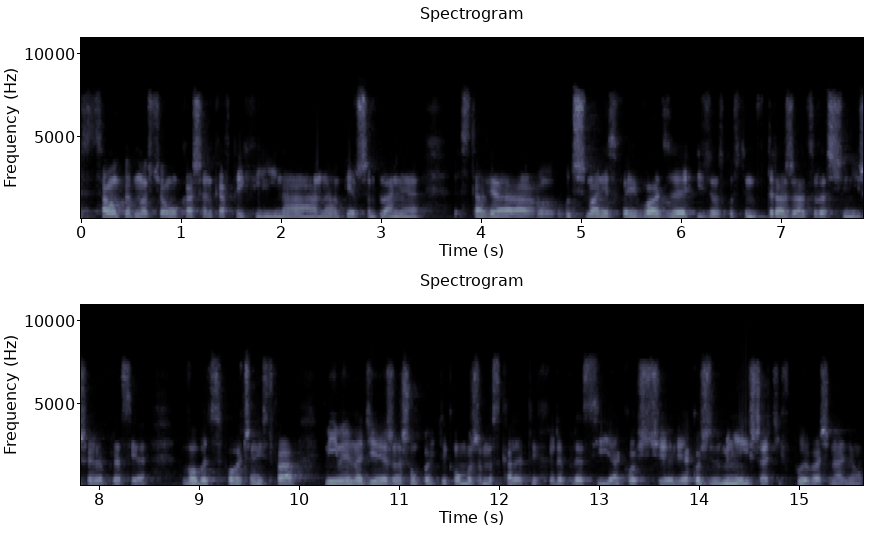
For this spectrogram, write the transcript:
Z całą pewnością Łukaszenka w tej chwili na, na pierwszym planie stawia utrzymanie swojej władzy i w związku z tym wdraża coraz silniejsze represje wobec społeczeństwa. Miejmy nadzieję, że naszą polityką możemy skalę tych represji jakoś, jakoś zmniejszać i wpływać na nią.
